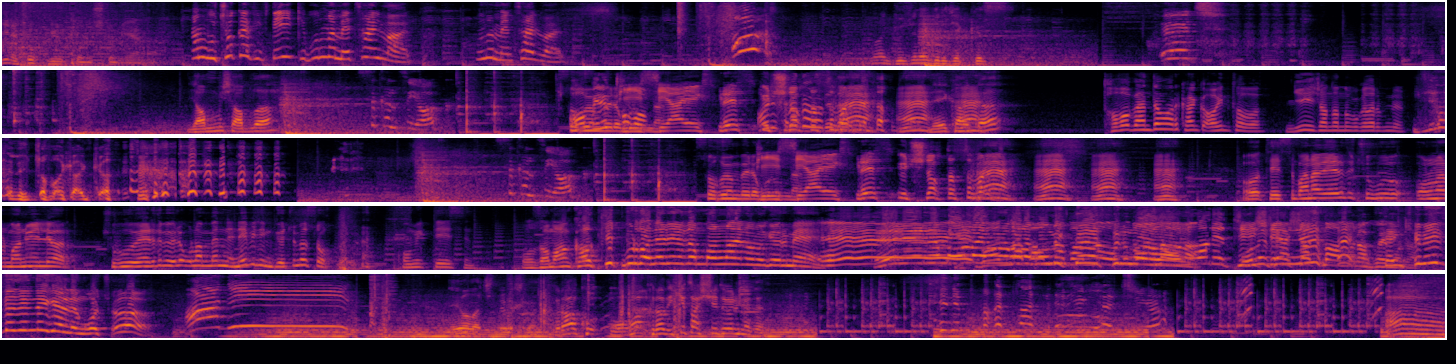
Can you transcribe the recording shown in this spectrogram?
Yine çok büyük konuştum ya. Ama bu çok hafif değil ki. Bunda metal var. Bunda metal var. Lan gözüne girecek kız. 3 Yanmış abla. Sıkıntı yok. Sokuyorum benim böyle tavam. burnuna. PCI Express Aynısı da 3.0. He, he, Ne he. kanka? Tava bende var kanka aynı tava. Niye heyecanlandım bu kadar bilmiyorum. Yani tamam kanka. Sıkıntı yok. Sokuyorum böyle burnuna. PCI Express 3.0. He, he, he, he. O testi bana verdi. Çubuğu onlar manuelli var. Çubuğu verdi böyle. Ulan ben de ne bileyim götüme soktu. Komik değilsin. O zaman kalk git buradan her yerden banlayın onu görmeye. Her yerden banlayın onu bana komik değilsin de Onu var ya Twitch'te yaşatma amına Sen koyayım. kimi izledin de geldin koçum? Eyvallah hoş geldin. Kral Oha kral iki taş yedi ölmedi. Senin parlar nereye kaçıyor? Aa.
